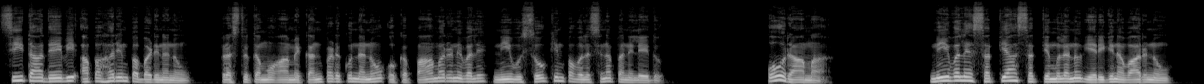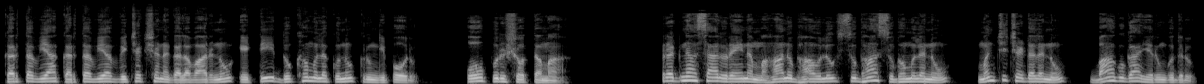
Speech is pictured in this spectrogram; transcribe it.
సీతాదేవి అపహరింపబడినను ప్రస్తుతము ఆమె కన్పడకున్నను ఒక పామరునివలె నీవు శోకింపవలసిన పనిలేదు. ఓ రామ! నీవలె సత్యాసత్యములను ఎరిగినవారును కర్తవ్య కర్తవ్య విచక్షణ గలవారును ఎట్టి దుఃఖములకును కృంగిపోరు. ఓ పురుషోత్తమా! ప్రజ్ఞాశాలురైన మహానుభావులు శుభాశుభములను మంచి చెడ్డలను బాగుగా ఎరుంగుదురు.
